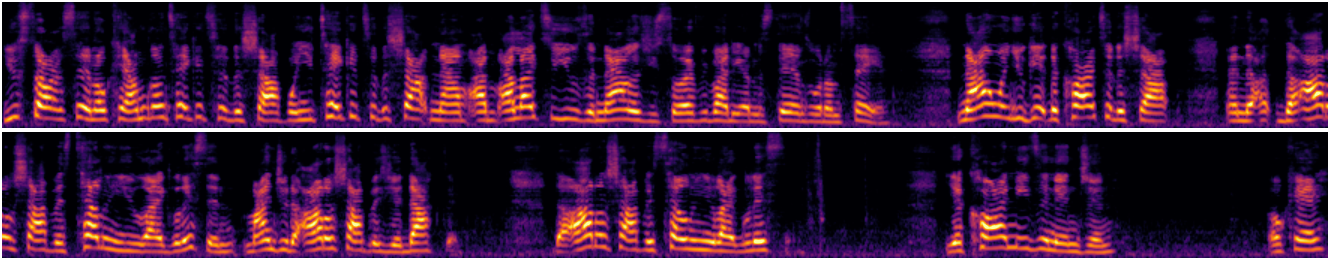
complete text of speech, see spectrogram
you start saying, okay, I'm going to take it to the shop. When you take it to the shop now, I, I like to use analogy so everybody understands what I'm saying. Now, when you get the car to the shop and the, the auto shop is telling you, like, listen, mind you, the auto shop is your doctor. The auto shop is telling you, like, listen, your car needs an engine. Okay?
